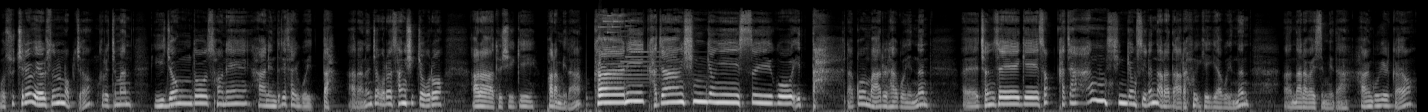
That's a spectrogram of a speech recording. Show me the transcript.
뭐 수치를 외울 수는 없죠. 그렇지만 이 정도 선의 한인들이 살고 있다라는 점으로 상식적으로 알아두시기 바랍니다. 북한이 가장 신경이 쓰이고 있다라고 말을 하고 있는 전 세계에서 가장 신경 쓰이는 나라다라고 얘기하고 있는 어, 나라가 있습니다. 한국일까요?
